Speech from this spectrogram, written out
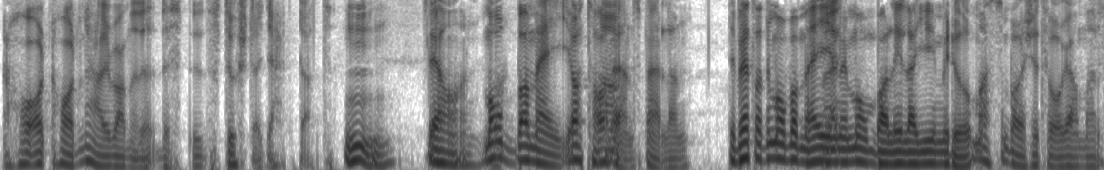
har, har den här mannen det, det största hjärtat? Mm, det har han. Mobba mig, jag tar den smällen. Det är bättre att du mobbar mig Nej. än att mobba lilla Jimmy Durmaz som bara är 22 år gammal.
